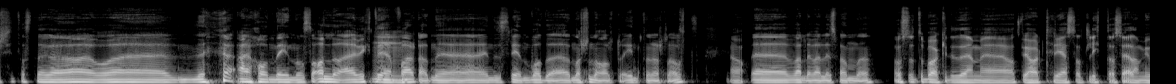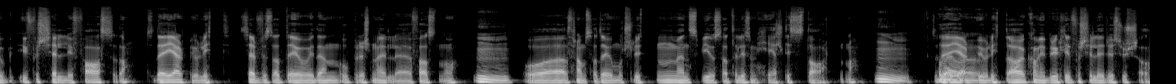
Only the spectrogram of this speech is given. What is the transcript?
Shit, ass, det er jo eh, ei hånd inn hos alle de viktige Mm. partene i industrien, både nasjonalt og internasjonalt. Ja. Det er veldig, veldig spennende. Også tilbake til det med at vi har tre satellitter, så er de jo i forskjellig fase. da. Så det hjelper jo litt. Selvsagt er jo i den operasjonelle fasen nå, Mm. og Framsatt er jo mot slutten, mens Biosat er liksom helt i starten. da. Mm. Så det hjelper jo litt. Da kan vi bruke litt forskjellige ressurser.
